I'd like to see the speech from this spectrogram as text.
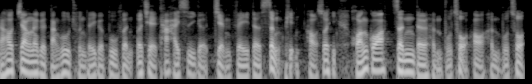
然后降那个胆固醇的一个部分，而且它还是一个减肥的圣品。好，所以黄瓜真的很不错，哦，很不错。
